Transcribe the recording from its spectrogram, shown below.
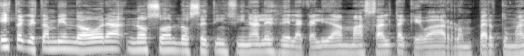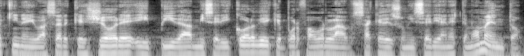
esta que están viendo ahora no son los settings finales de la calidad más alta que va a romper tu máquina y va a hacer que llore y pida misericordia y que por favor la saques de su miseria en este momento.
